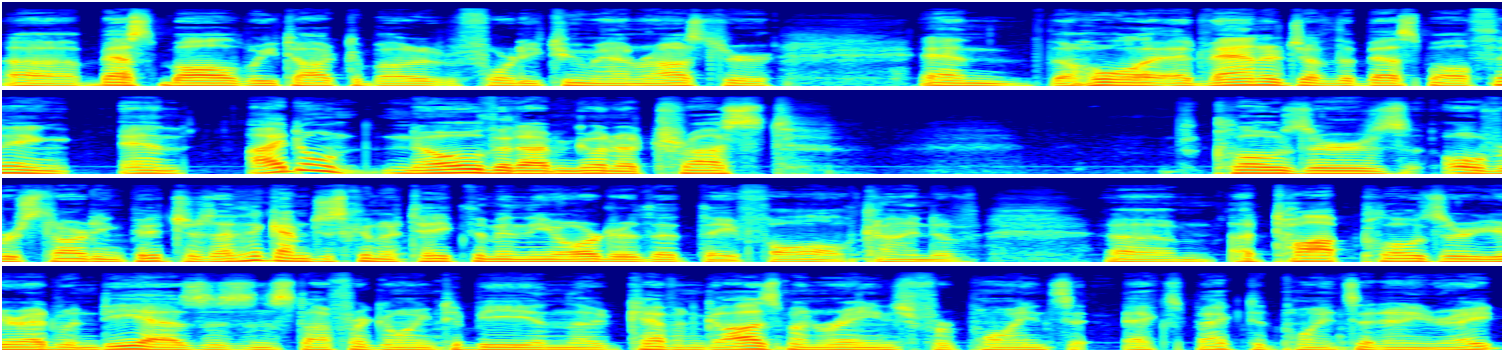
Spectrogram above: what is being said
uh, best ball. We talked about it, forty two man roster, and the whole advantage of the best ball thing. And I don't know that I'm going to trust closers over starting pitchers. I think I'm just going to take them in the order that they fall, kind of um, a top closer, your Edwin Diaz's and stuff are going to be in the Kevin Gausman range for points, expected points at any rate,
